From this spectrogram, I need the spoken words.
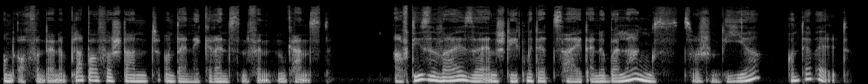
und auch von deinem Plapperverstand und deine Grenzen finden kannst. Auf diese Weise entsteht mit der Zeit eine Balance zwischen dir und der Welt.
